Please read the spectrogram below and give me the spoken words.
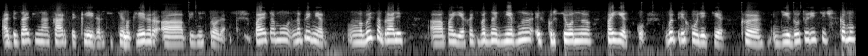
обязательно карты Клевер, системы Клевер э, Приднестровья. Поэтому, например, вы собрались э, поехать в однодневную экскурсионную поездку. Вы приходите к гиду туристическому,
